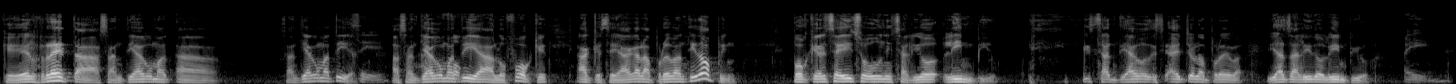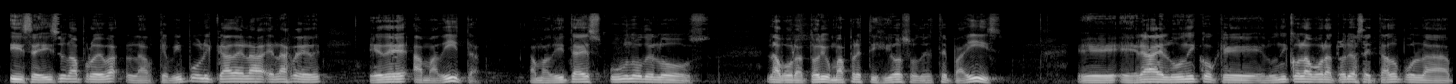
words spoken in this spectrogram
que él reta a Santiago, a Santiago Matías, a Santiago Matías, a los foques, a que se haga la prueba antidoping, porque él se hizo una y salió limpio. y Santiago se ha hecho la prueba y ha salido limpio. Y se hizo una prueba, la que vi publicada en, la, en las redes, es de Amadita. Amadita es uno de los laboratorios más prestigiosos de este país. Eh, era el único que el único laboratorio aceptado por la,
